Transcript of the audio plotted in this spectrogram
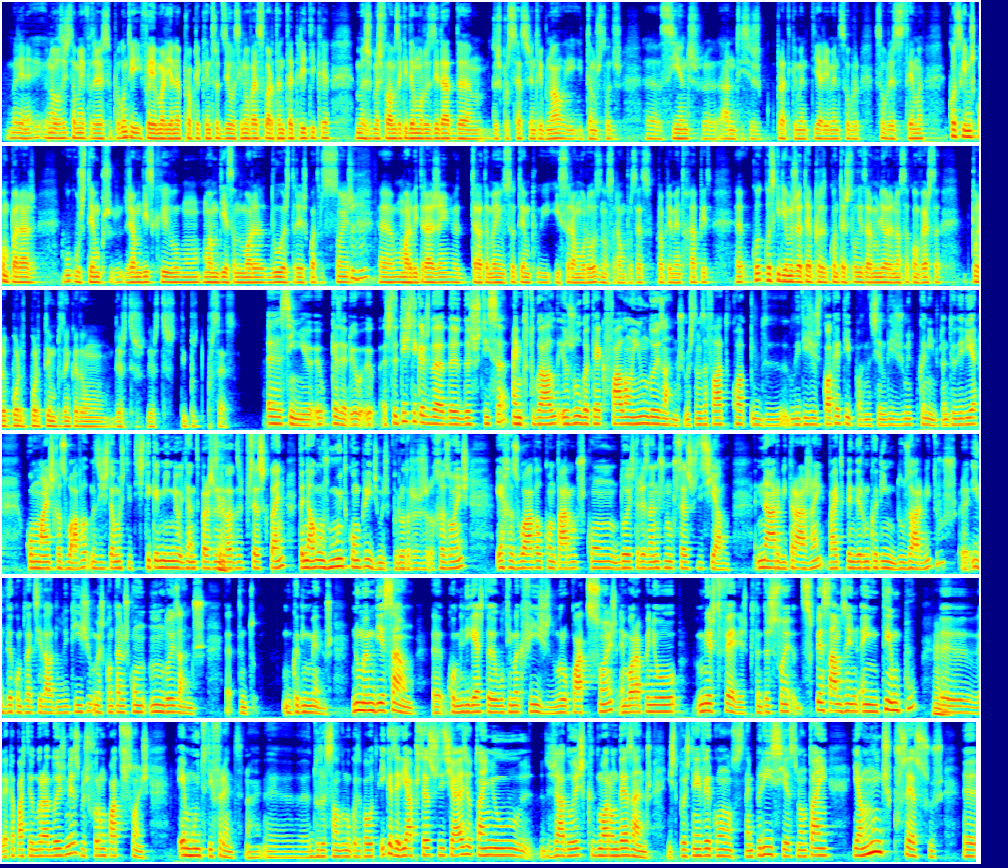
Mariana, eu não resisto também a fazer essa pergunta e foi a Mariana própria que introduziu, assim não vai soar tanta crítica, mas, mas falámos aqui da morosidade da, dos processos em tribunal e, e estamos todos uh, cientes, uh, há notícias praticamente diariamente sobre, sobre esse tema. Conseguimos comparar os tempos, já me disse que uma mediação demora duas, três, quatro sessões, uhum. uh, uma arbitragem eh, terá também o seu tempo e, e, será moroso, não será um processo propriamente rápido. Uh, conseguiríamos, até para contextualizar melhor a nossa conversa, pôr, pôr, pôr tempos em cada um destes, destes tipos de processo? Uh, sim, eu, eu, quer dizer, eu, as estatísticas da, da, da, Justiça em Portugal, eu julgo até que falam em um, dois anos, mas estamos a falar de, qual, de litígios de qualquer tipo, podem ser litígios muito pequeninos, portanto eu diria como mais razoável, mas isto é uma estatística minha olhando para a generalidade dos processos que tenho, tenho alguns muito compridos, mas por outras razões, é razoável contarmos com dois, três anos num processo judicial. Na arbitragem, vai depender um bocadinho dos árbitros uh, e da complexidade do litígio, mas contamos com um, dois anos. Uh, portanto, um bocadinho menos. Numa mediação, eh, como lhe digo, esta última que fiz demorou quatro sessões, embora apanhou mês de férias. Portanto, sessões, se pensarmos em, em tempo, uhum. Eh, é capaz de ter demorado dois meses, mas foram quatro sessões. É muito diferente é? Eh, a duração de uma coisa para a outra. E quer dizer, e há processos judiciais, eu tenho já dois que demoram 10 anos. Isto depois tem a ver com se tem perícia, se não tem. E há muitos processos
